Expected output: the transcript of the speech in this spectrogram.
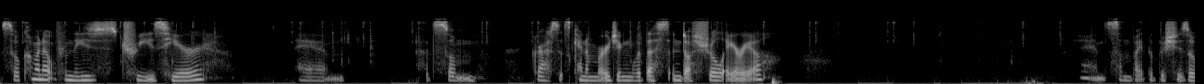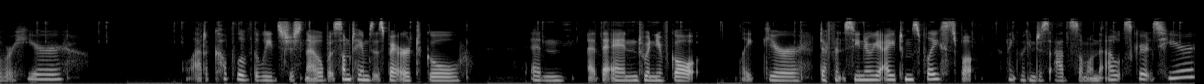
So coming out from these trees here, um, add some grass that's kind of merging with this industrial area. And some by the bushes over here. I'll add a couple of the weeds just now, but sometimes it's better to go in at the end when you've got like your different scenery items placed, but I think we can just add some on the outskirts here.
